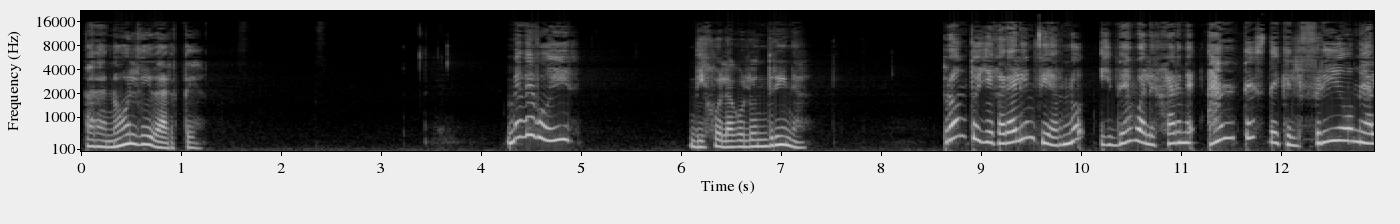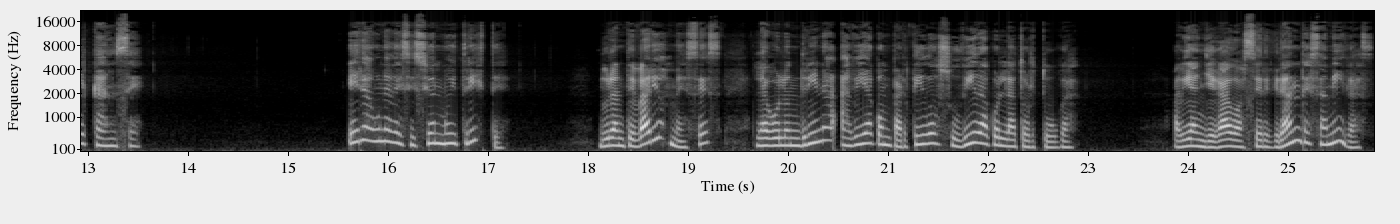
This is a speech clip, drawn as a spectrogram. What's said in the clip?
para no olvidarte? Me debo ir, dijo la golondrina. Pronto llegará el invierno y debo alejarme antes de que el frío me alcance. Era una decisión muy triste. Durante varios meses, la golondrina había compartido su vida con la tortuga. Habían llegado a ser grandes amigas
